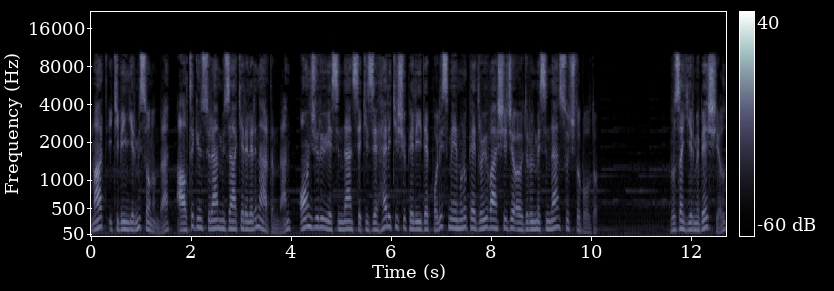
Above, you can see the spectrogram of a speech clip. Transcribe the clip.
Mart 2020 sonunda, 6 gün süren müzakerelerin ardından, 10 jüri üyesinden 8'i her iki şüpheliyi de polis memuru Pedro'yu vahşice öldürülmesinden suçlu buldu. Ruza 25 yıl,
